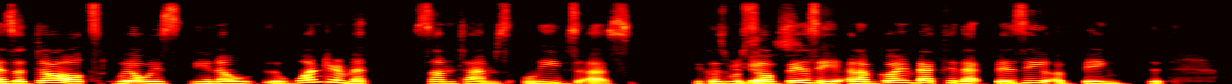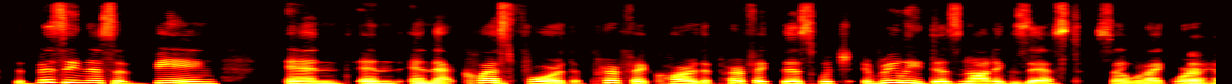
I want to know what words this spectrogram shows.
as adults we always you know the wonderment sometimes leaves us because we're yes. so busy. And I'm going back to that busy of being the, the busyness of being and and and that quest for the perfect car, the perfect this, which really does not exist. So we're like we're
